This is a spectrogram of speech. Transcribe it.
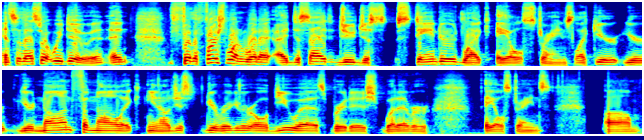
And so that's what we do. And, and for the first one, what I, I, decided to do just standard like ale strains, like your your your non-phenolic, you know, just your regular old U.S., British, whatever ale strains. Um,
